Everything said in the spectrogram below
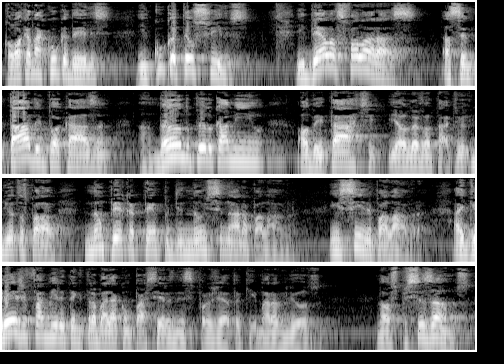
Coloca na cuca deles, inculca teus filhos. E delas falarás, assentado em tua casa, andando pelo caminho, ao deitar-te e ao levantar-te. De outras palavras, não perca tempo de não ensinar a palavra. Ensine a palavra. A igreja e a família tem que trabalhar com parceiros nesse projeto aqui, maravilhoso. Nós precisamos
